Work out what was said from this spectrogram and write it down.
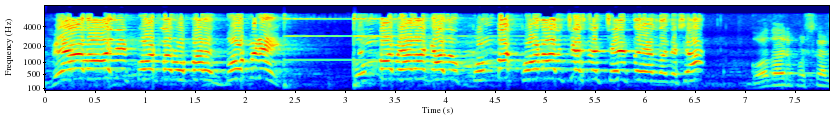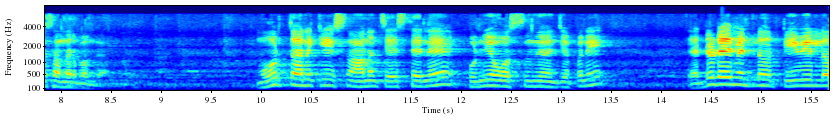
వేలాది కోట్ల రూపాయల దోపిడీ. కుంభమేళ కాదు కుంభకోణాలు చేసిన చరిత్ర ఏంటో అధ్యక్ష గోదావరి పుష్కరాల సందర్భంగా ముహూర్తానికి స్నానం చేస్తేనే పుణ్యం వస్తుంది అని చెప్పని అడ్వర్టైజ్మెంట్లు టీవీల్లో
